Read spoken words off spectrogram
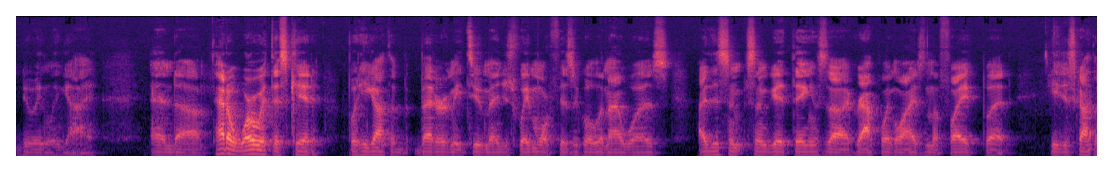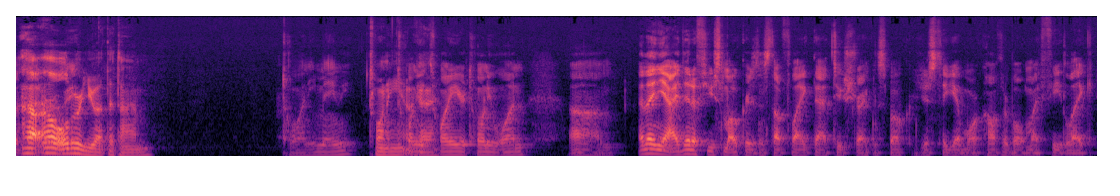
New England guy, and uh, had a war with this kid. But he got the better of me too, man. Just way more physical than I was. I did some some good things uh, grappling wise in the fight, but he just got the better. how, how old were you at the time? Twenty maybe. 20. 20, okay. 20 or 21. Um, and then, yeah, I did a few smokers and stuff like that, two striking smokers, just to get more comfortable with my feet. Like,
